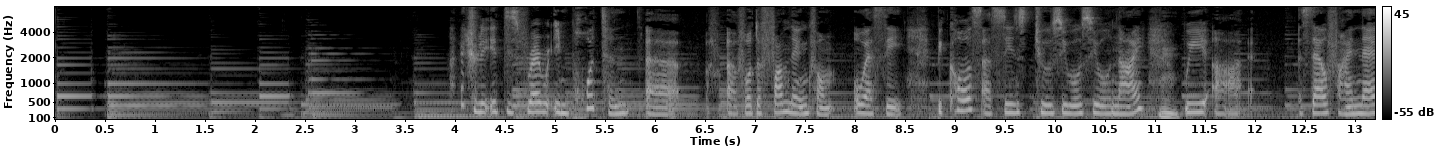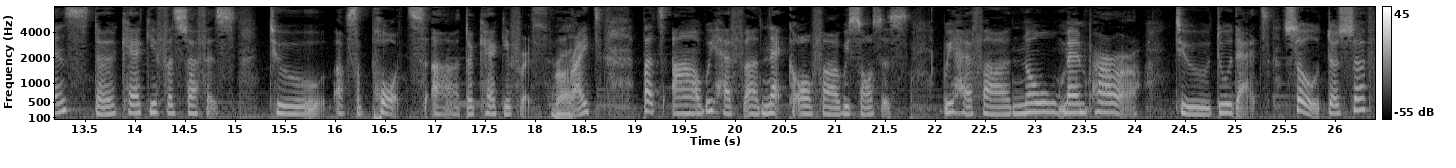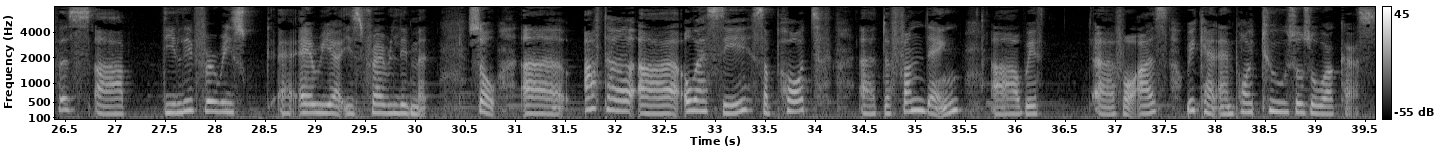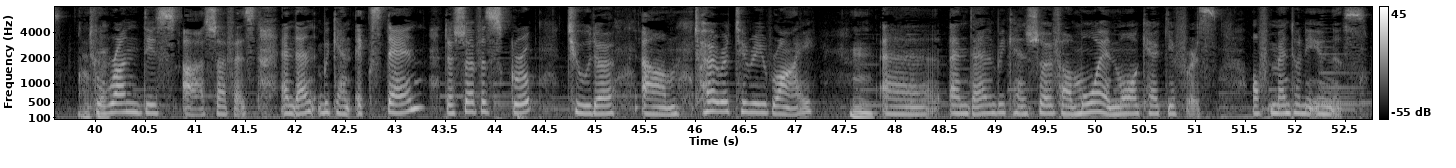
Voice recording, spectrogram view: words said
Actually, it is very important uh, uh, for the funding from OSC because uh, since 2009 we are self-finance the caregiver service to uh, support uh, the caregivers, Right. But uh, we have a lack of uh, resources. We have uh, no manpower to do that. So the service uh, delivery area is very limited. So uh, after uh, OSC support uh, the funding uh, with uh, for us, we can employ two social workers to run this uh, service, and then we can extend the service group to the um, territory right, uh, and then we can serve uh, more and more caregivers of mental illness.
